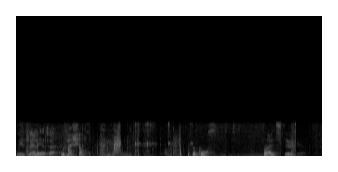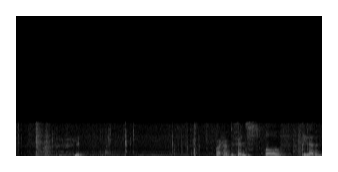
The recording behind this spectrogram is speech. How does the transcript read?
With melee attack, with my shot. Of course. Right, so yeah. I have defense of 11.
